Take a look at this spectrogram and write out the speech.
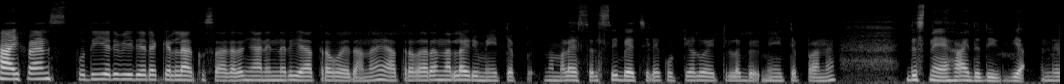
ഹായ് ഫ്രണ്ട്സ് പുതിയൊരു വീഡിയോയിലേക്ക് എല്ലാവർക്കും സ്വാഗതം. ഞാൻ ഇന്നൊരു യാത്ര പോയതാണ്. യാത്ര വേറെ നല്ല ഒരു മീറ്റപ്പ് നമ്മൾ എസ് എൽ സി ബാച്ചിലെ കുട്ടികളുമായിട്ടുള്ള മീറ്റപ്പാണ് ഇത് സ്നേഹ ഇത് ദിവ്യ. എന്റെ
